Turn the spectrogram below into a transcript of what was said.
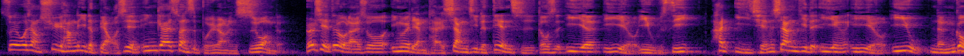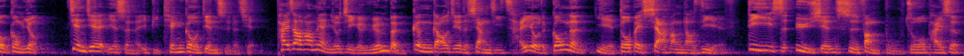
所以我想续航力的表现应该算是不会让人失望的。而且对我来说，因为两台相机的电池都是 EN-E-L-E5C，和以前相机的 EN-E-L-E5 能够共用。间接也省了一笔添购电池的钱。拍照方面有几个原本更高阶的相机才有的功能，也都被下放到 ZF。第一是预先释放捕捉拍摄，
